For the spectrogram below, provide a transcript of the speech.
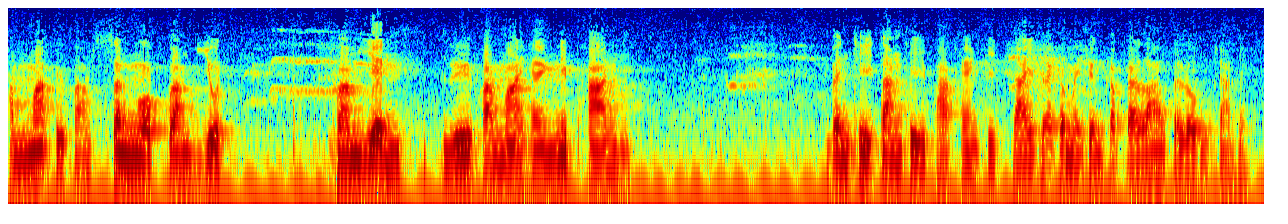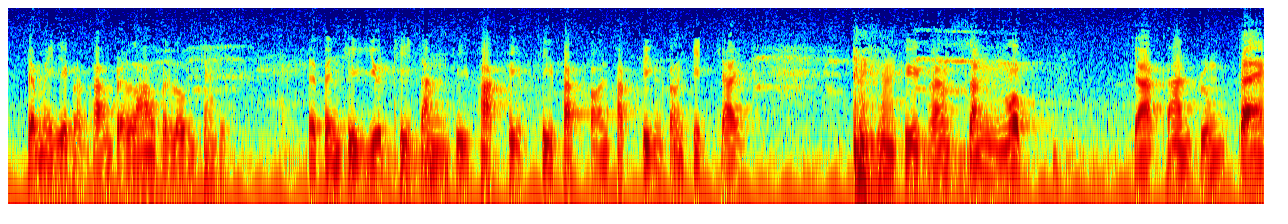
ธรรมะคือความสงบความหยุด ความเย็น หรือความหมายแห่งนิพพานเป็นที่ตั้งที่พักแห่งจิตใจ แต่ก็ไม่ถึงกับประเล่าประโลมใจ จะไม่เรียกว่าความประเล่าประโลมใจ แต่เป็นที่หยุดที่ตั้งที่พักที่ที่พักผ่อนพักพิงของจิตใจ คือความสงบจากการปรุงแต่ง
